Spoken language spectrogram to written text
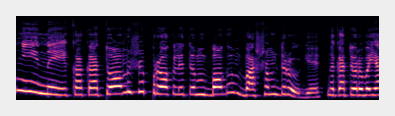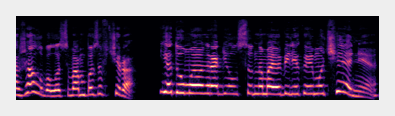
не иные, как о том же проклятом богом вашем друге, на которого я жаловалась вам позавчера. Я думаю, он родился на мое великое мучение,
